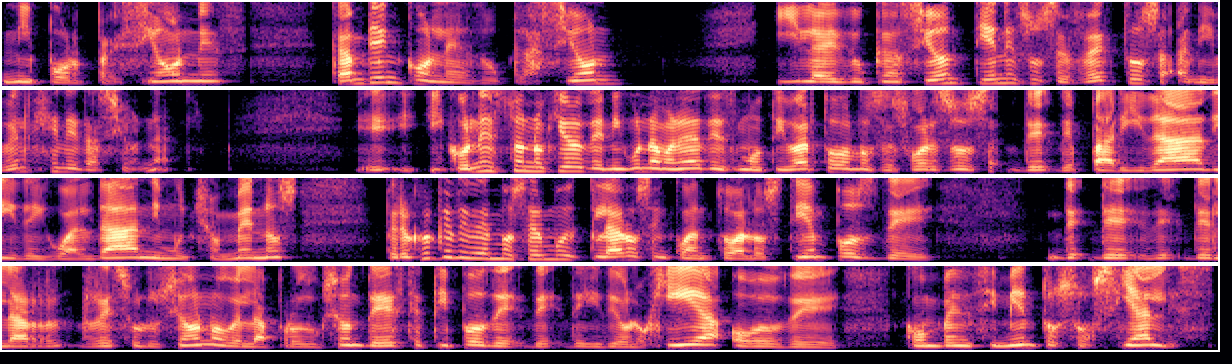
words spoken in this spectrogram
ni por presiones, cambian con la educación y la educación tiene sus efectos a nivel generacional. Y, con esto no quiero de ninguna manera desmotivar todos los esfuerzos de, de, paridad y de igualdad, ni mucho menos, pero creo que debemos ser muy claros en cuanto a los tiempos de, de, la resolución o de la producción de este tipo de, ideología o de convencimientos sociales.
